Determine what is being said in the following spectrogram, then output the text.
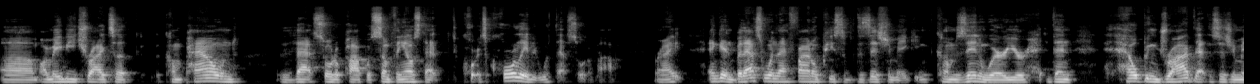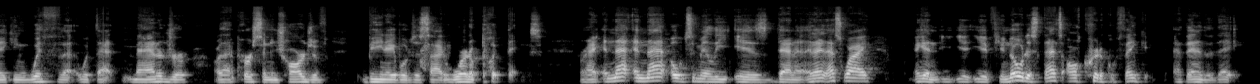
Um, or maybe try to compound that soda pop with something else that is correlated with that soda pop right? Again, but that's when that final piece of decision making comes in, where you're then helping drive that decision making with that with that manager or that person in charge of being able to decide where to put things, right? And that and that ultimately is data, and that's why, again, if you notice, that's all critical thinking at the end of the day,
